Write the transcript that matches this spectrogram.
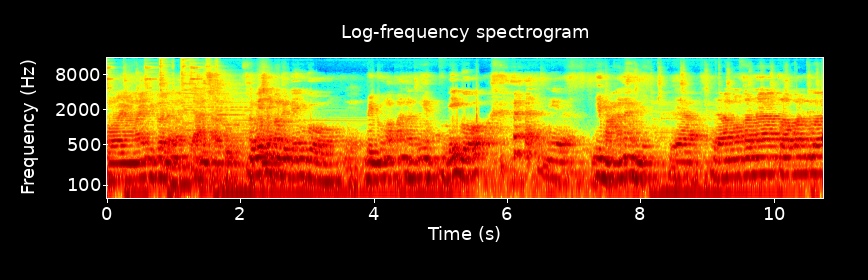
Kalau yang lain itu ada Ya, yang satu. Gue biasanya panggil Benggo bego. Apaan artinya? Bego. Iya. Gimana nih Ya, ya emang karena kelakuan gua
